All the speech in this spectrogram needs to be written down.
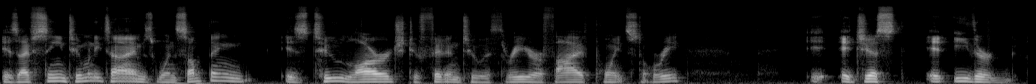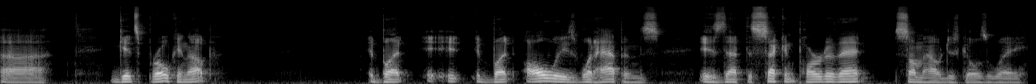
is I've seen too many times when something is too large to fit into a three or five point story, it, it just it either uh, gets broken up, but it, it but always what happens is that the second part of that somehow just goes away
